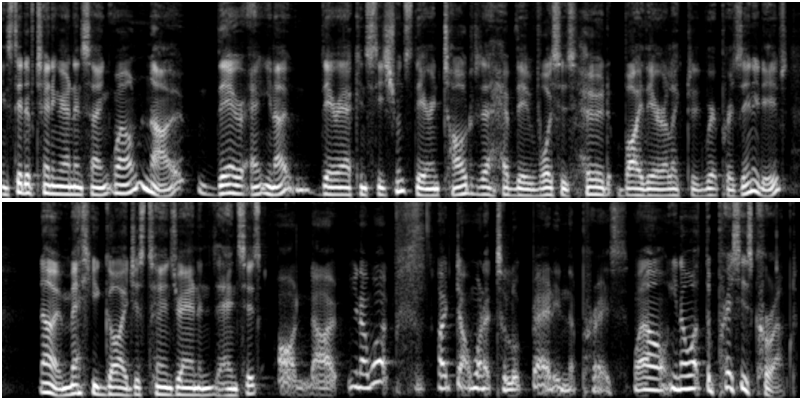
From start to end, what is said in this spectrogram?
Instead of turning around and saying, well, no, they're, uh, you know, they're our constituents, they're entitled to have their voices heard by their elected representatives. No, Matthew Guy just turns around and, and says, oh, no, you know what? I don't want it to look bad in the press. Well, you know what? The press is corrupt.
